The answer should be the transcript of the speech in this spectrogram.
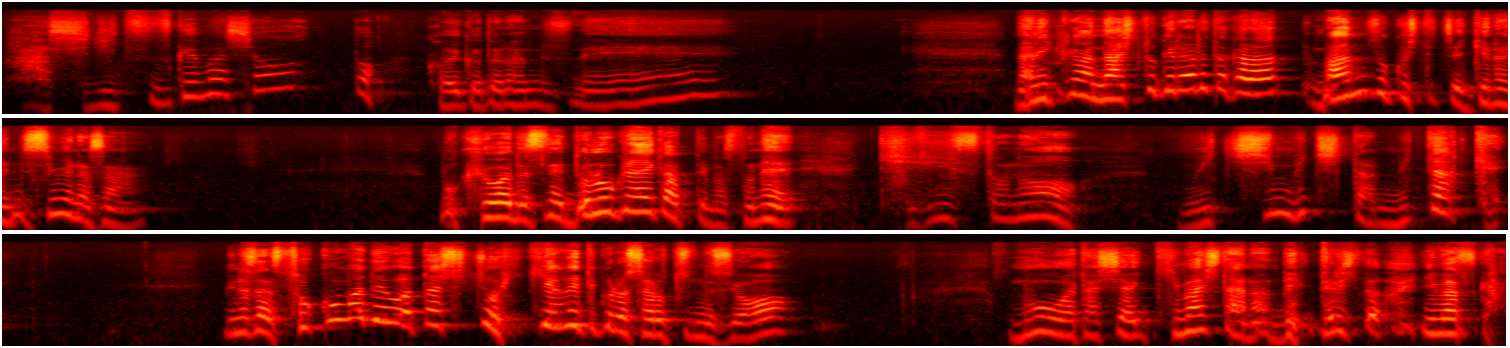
走り続けましょう。こういうことなんですね。何かが成し遂げられたから満足してちゃいけないんです皆さん。目標はですねどのぐらいかって言いますとねキリストの満ち満ちた御岳皆さんそこまで私たちを引き上げてくださるっつうんですよ。もう私は来ましたなんて言ってる人いますか？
